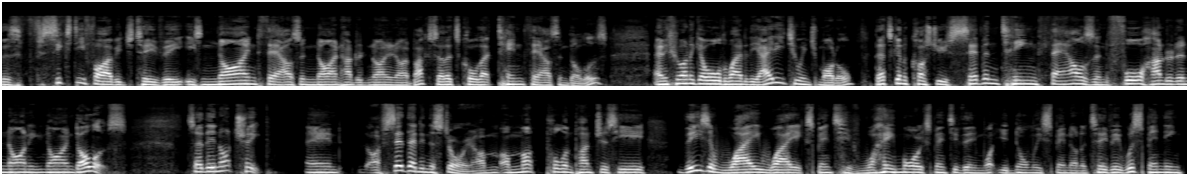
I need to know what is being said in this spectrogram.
The 65 inch TV is 9,999 bucks. So let's call that $10,000. And if you want to go all the way to the 82 inch model, that's going to cost you $17,499. So they're not cheap. And I've said that in the story. I'm, I'm not pulling punches here. These are way, way expensive, way more expensive than what you'd normally spend on a TV. We're spending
